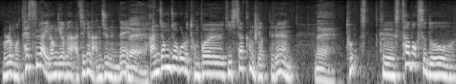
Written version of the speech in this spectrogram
물론 뭐 테슬라 이런 기업은 아직은 안 주는데 네. 안정적으로 돈 벌기 시작한 기업들은 네. 도, 그 스타벅스도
